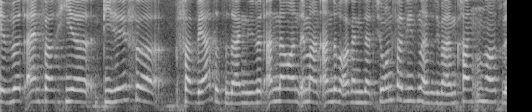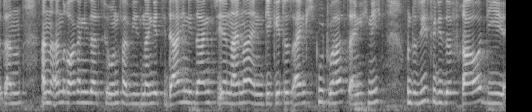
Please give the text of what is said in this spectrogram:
ihr wird einfach hier die Hilfe verwehrt sozusagen. Sie wird andauernd immer an andere Organisationen verwiesen. Also sie war im Krankenhaus, wird dann an eine andere Organisation verwiesen. Dann geht sie dahin, die sagen zu ihr, nein, nein, dir geht es eigentlich gut, du hast eigentlich nicht. Und du siehst, wie diese Frau, die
